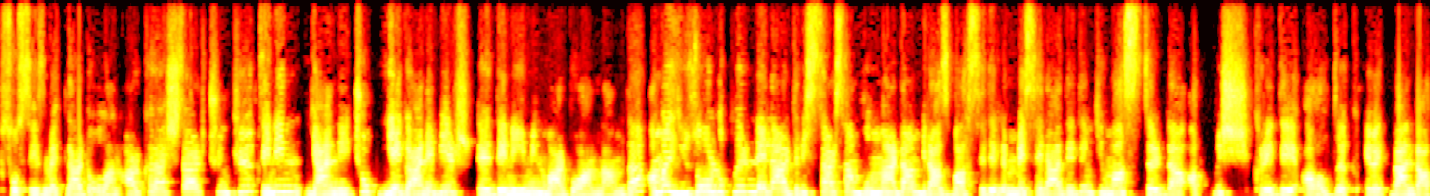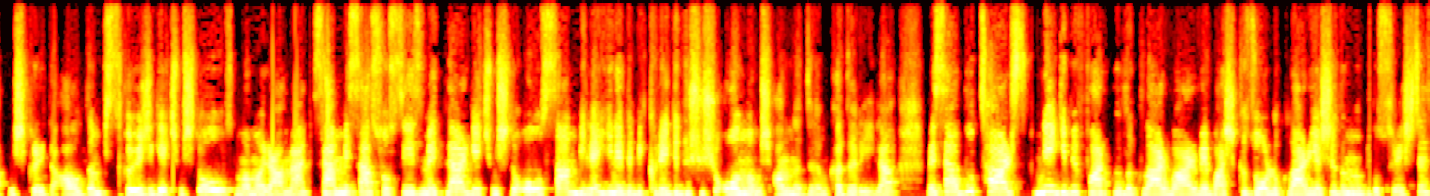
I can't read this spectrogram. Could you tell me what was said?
sosyal hizmetlerde olan arkadaşlar. Çünkü senin yani çok yegane bir e, deneyimin var bu anlamda. Ama zorlukları nelerdir? İstersen bunlardan biraz bahsedelim. Mesela dedin ki master'da 60 kredi aldık. Evet ben de 60 kredi aldım. Psikoloji geçmişte olmama rağmen. Sen mesela sosyal hizmetler geçmişte olsan bile yine de bir kredi düşüşü olmamış anladığım kadarıyla. Mesela bu tarz ne gibi farklılıklar var ve başka zorluklar yaşadın mı bu süreçte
